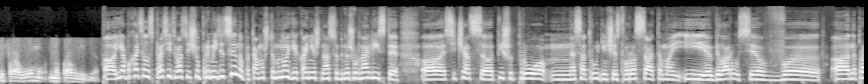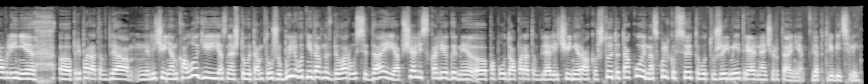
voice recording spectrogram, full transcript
цифровому направлению. А, я бы хотела спросить вас еще про медицину, потому что многие, конечно, особенно журналисты, э, сейчас э, пишут про сотрудничество Росатома и Беларуси в э, направлении препаратов для лечения онкологии. Я знаю, что вы там тоже были вот недавно в Беларуси, да, и общались с коллегами по поводу аппаратов для лечения рака. Что это такое? Насколько все это вот уже имеет реальное очертание для потребителей?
